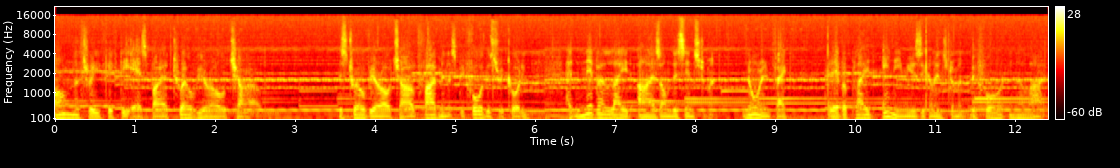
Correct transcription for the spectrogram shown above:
on the 350S by a 12-year-old child. This 12-year-old child, five minutes before this recording, had never laid eyes on this instrument, nor in fact had ever played any musical instrument before in her life.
